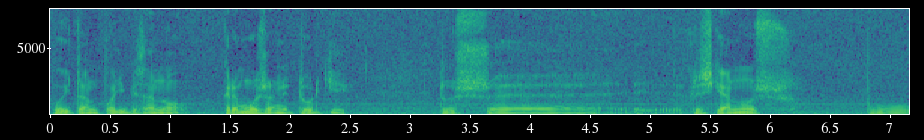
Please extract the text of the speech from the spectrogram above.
που ήταν πολύ πιθανό κρεμούσαν οι Τούρκοι τους ε, χριστιανούς που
